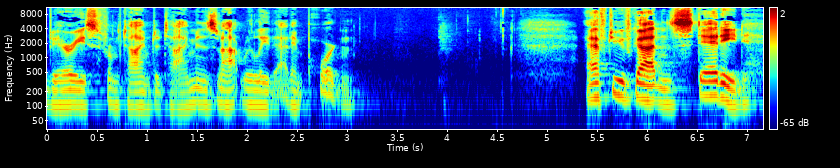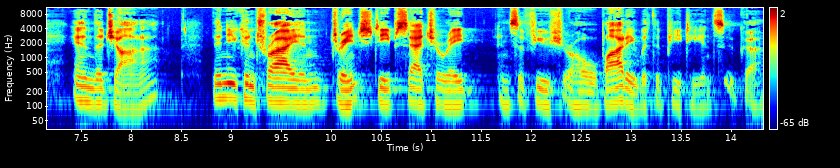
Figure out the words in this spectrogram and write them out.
varies from time to time and is not really that important. After you've gotten steadied in the jhana, then you can try and drench, deep, saturate, and suffuse your whole body with the piti and sukha,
